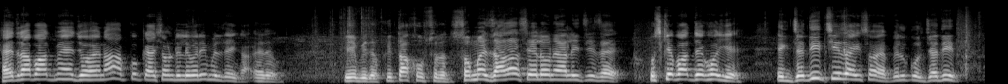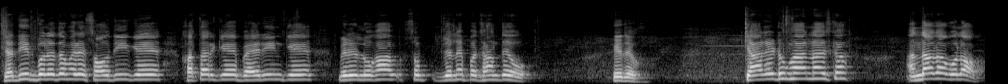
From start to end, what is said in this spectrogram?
हैदराबाद में जो है ना, आपको कैश ऑन डिलीवरी मिल जाएगा। ये देखो। ये भी देखो कितना खूबसूरत। सब में ज़्यादा सेल होने वाली चीज़ है। उसके बाद देखो ये एक जदीद चीज़ ऐसा है बिल्कुल जदीद। जदीद बोले तो मेरे सऊदी के ख़तर के बहरीन के मेरे लोग सब जने पहचानते हो। ये देखो क्या रेट होगा ना इसका? अंदाज़ा बोलो आप।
